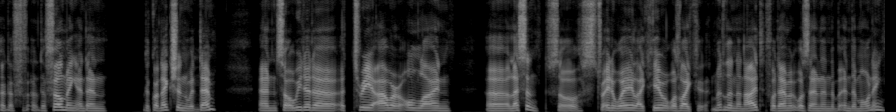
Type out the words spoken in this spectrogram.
uh, the the filming and then the connection with mm. them. And so we did a, a three-hour online uh, lesson. So straight away, like here it was like middle in the night. For them, it was then in the in the morning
